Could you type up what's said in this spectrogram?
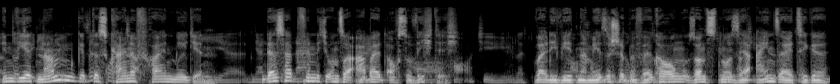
In Vietnam gibt es keine freien Medien. Deshalb finde ich unsere Arbeit auch so wichtig, weil die vietnamesische Bevölkerung sonst nur sehr einseitige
